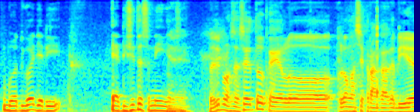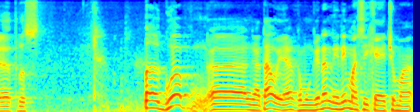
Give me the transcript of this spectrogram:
buat gua jadi ya di situ seninya Iya. sih. Berarti prosesnya tuh kayak lo lo ngasih kerangka ke dia terus Eh, gua eh, nggak tahu ya, kemungkinan ini masih kayak cuma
